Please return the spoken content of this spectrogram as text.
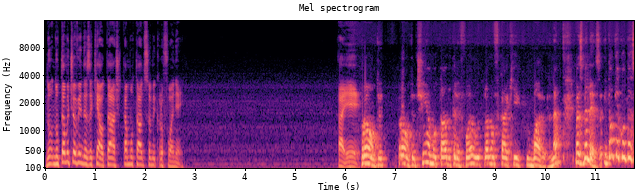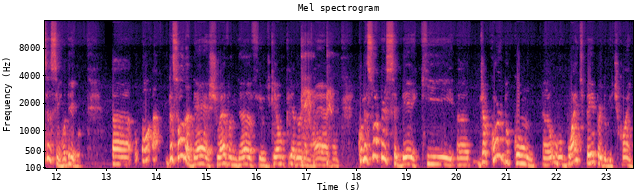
Não estamos te ouvindo, Ezequiel, tá? Acho que tá mutado o seu microfone aí. Aê. Pronto, pronto, eu tinha mutado o telefone para não ficar aqui com barulho, né? Mas beleza. Então o que acontece assim, Rodrigo? Uh, o, o, pessoal da Dash, o Evan Duffield, que é o criador da moeda, começou a perceber que, uh, de acordo com uh, o white paper do Bitcoin,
